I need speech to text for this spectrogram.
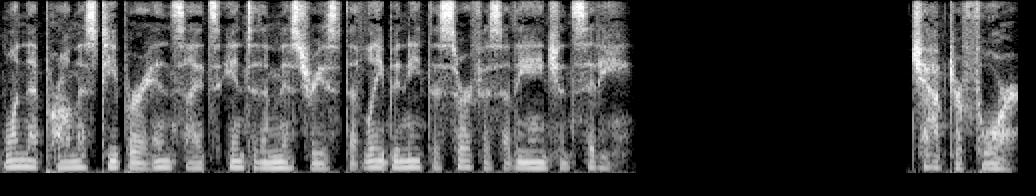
one that promised deeper insights into the mysteries that lay beneath the surface of the ancient city. Chapter 4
